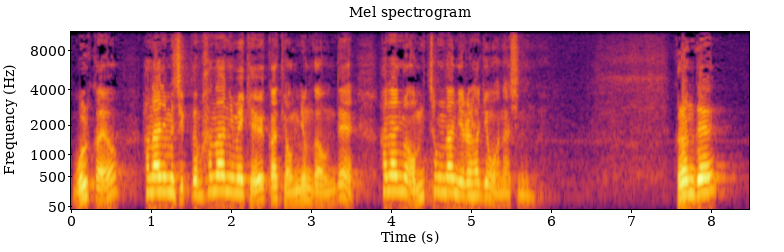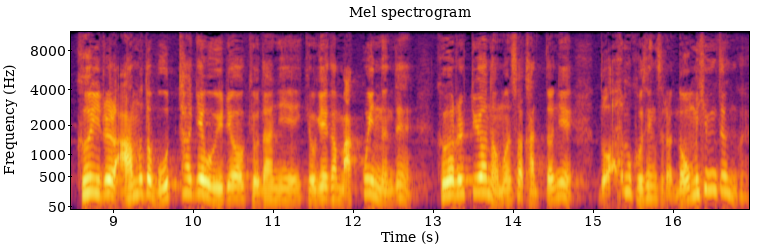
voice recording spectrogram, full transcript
뭘까요? 하나님은 지금 하나님의 계획과 경륜 가운데 하나님은 엄청난 일을 하기 원하시는 거예요. 그런데 그 일을 아무도 못하게 오히려 교단이 교계가 막고 있는데 그거를 뛰어넘어서 갔더니 너무 고생스러워. 너무 힘든 거예요.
